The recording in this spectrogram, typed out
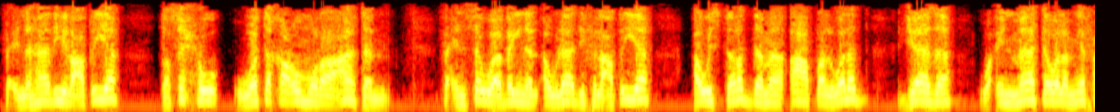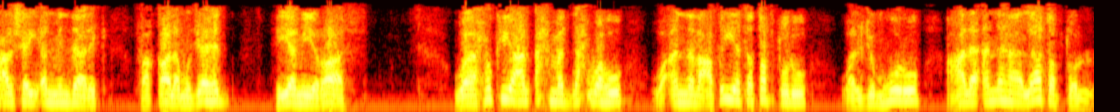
فإن هذه العطية تصح وتقع مراعاة فإن سوى بين الأولاد في العطية أو استرد ما أعطى الولد جاز وإن مات ولم يفعل شيئا من ذلك فقال مجاهد هي ميراث. وحكي عن أحمد نحوه وأن العطية تبطل والجمهور على أنها لا تبطل.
